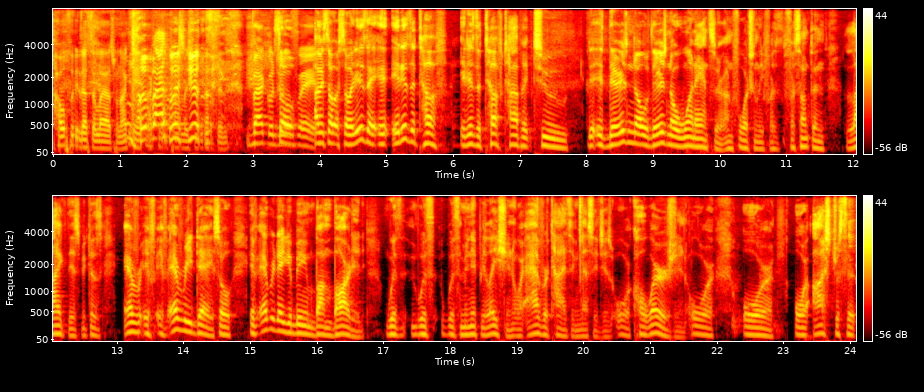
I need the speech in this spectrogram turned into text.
Hopefully that's the last one. I can't. Back what you you back what you So were saying. I mean, so so it is a it, it is a tough it is a tough topic to. There is no there is no one answer, unfortunately, for for something like this because every if if every day so if every day you're being bombarded with with with manipulation or advertising messages or coercion or or or ostraciz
